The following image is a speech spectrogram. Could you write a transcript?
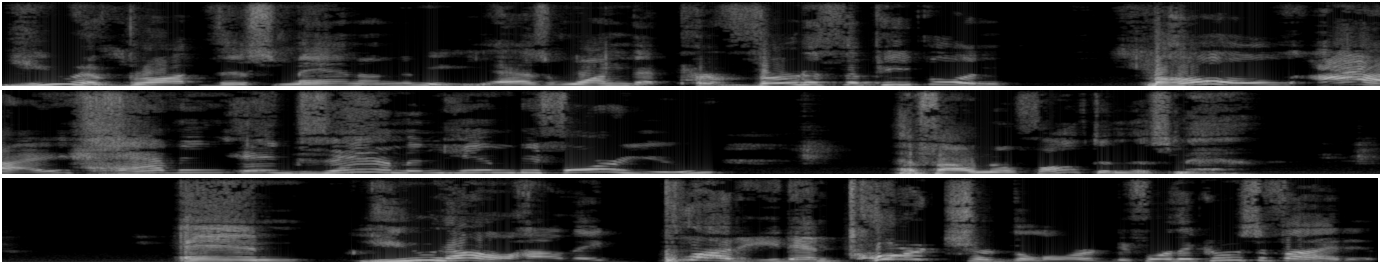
You have brought this man unto me as one that perverteth the people, and behold, I, having examined him before you, have found no fault in this man. And you know how they bloodied and tortured the Lord before they crucified him.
